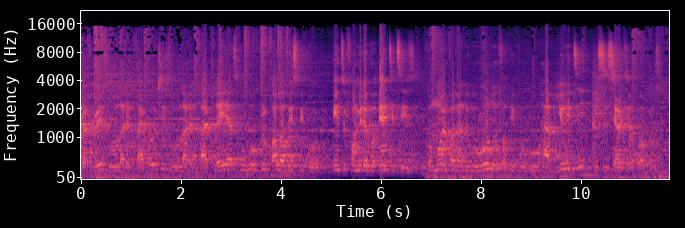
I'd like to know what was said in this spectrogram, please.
referees, we will identify coaches, we will identify players, we will group all of these people into formidable entities. But more importantly, we will look for people who have unity and sincerity of purpose.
